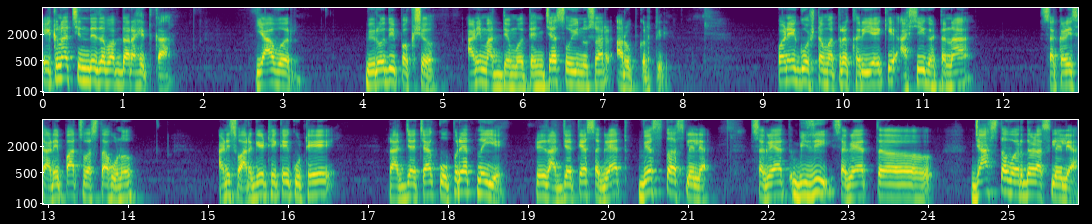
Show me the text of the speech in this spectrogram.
एकनाथ शिंदे जबाबदार आहेत का? यावर विरोधी पक्ष आणि माध्यमं त्यांच्या सोयीनुसार आरोप करतील. पण एक गोष्ट मात्र खरी आहे की अशी घटना सकाळी साडेपाच वाजता होणं आणि स्वारगेट हे काही कुठे राज्याच्या कोपऱ्यात नाही आहे ते राज्याच्या सगळ्यात व्यस्त असलेल्या सगळ्यात बिझी सगळ्यात जास्त वर्दळ असलेल्या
